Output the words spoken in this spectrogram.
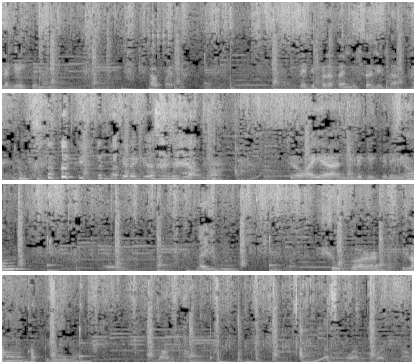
Ilagay ko na. Dapat. Pwede pala tayo magsalita. Hindi ka nagsasalita mo. So, ayan, nilagay ko na yung Eh, ay, yung sugar. Ilang kape ngayon? one half. Plus one fourth ng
